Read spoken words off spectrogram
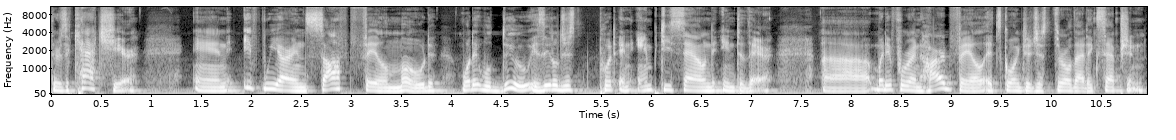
there's a catch here. And if we are in soft fail mode, what it will do is it'll just put an empty sound into there. Uh, but if we're in hard fail, it's going to just throw that exception.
